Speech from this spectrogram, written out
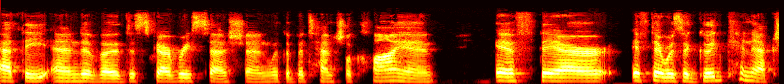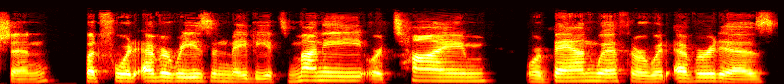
at the end of a discovery session with a potential client if there if there was a good connection but for whatever reason maybe it's money or time or bandwidth or whatever it is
